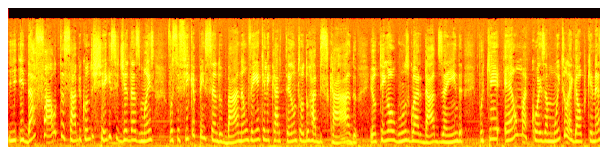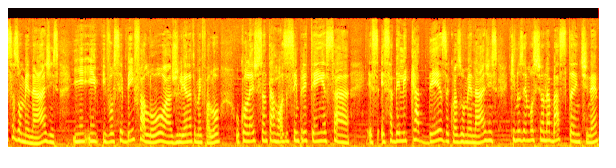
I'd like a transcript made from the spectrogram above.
E, e dá falta, sabe? Quando chega esse dia das mães, você fica pensando, bah, não vem aquele cartão todo rabiscado. Eu tenho alguns guardados ainda. Porque é uma coisa muito legal, porque nessas homenagens, e, e, e você bem falou, a Juliana também falou, o Colégio Santa Rosa sempre tem essa, essa, delicadeza com as homenagens que nos emociona bastante, né?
